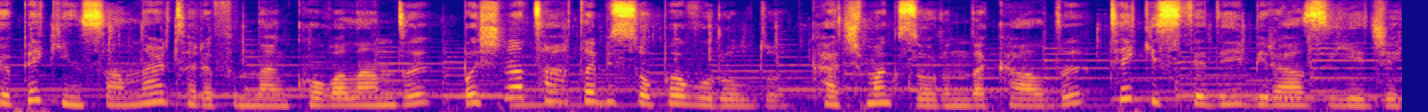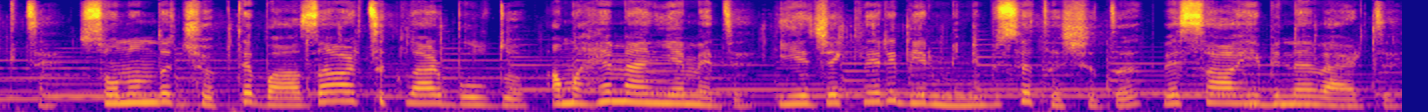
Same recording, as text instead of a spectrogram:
Köpek insanlar tarafından kovalandı, başına tahta bir sopa vuruldu. Kaçmak zorunda kaldı, tek istediği biraz yiyecekti. Sonunda çöpte bazı artıklar buldu ama hemen yemedi. Yiyecekleri bir minibüse taşıdı ve sahibine verdi.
